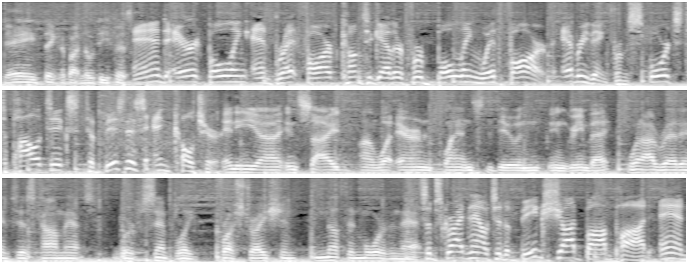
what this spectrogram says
They ain't thinking about no defense. And Eric Bolling and Brett Favre come together for Bolling with Favre. Everything from sports to politics to business and culture. Any uh, insight on what Aaron plans to do in, in Green Bay? What I read into his comments were simply frustration, nothing more than that. Subscribe now to the Big Shot Bob Pod and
